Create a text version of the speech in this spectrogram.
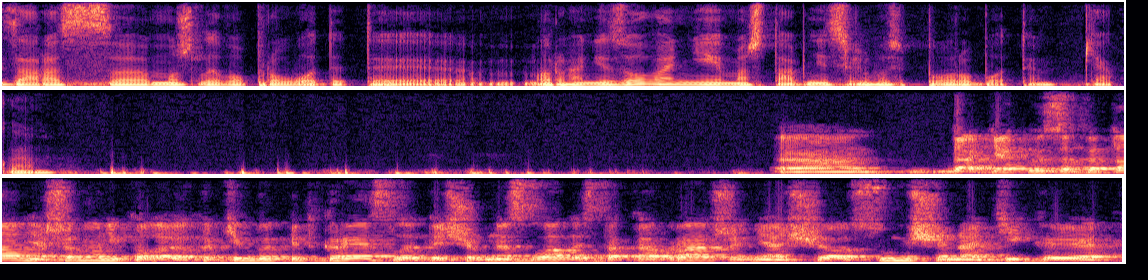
зараз е, можливо проводити організовані масштабні сільгоспороботи? Дякую. Е, Да, дякую за питання. Шановні колеги, хотів би підкреслити, щоб не склалось таке враження, що Сумщина тільки е,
